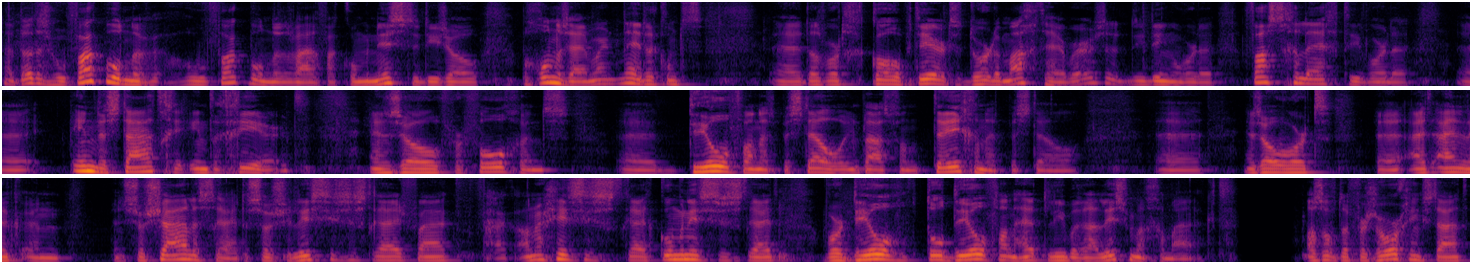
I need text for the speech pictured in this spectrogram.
Nou, dat is hoe vakbonden, hoe vakbonden... dat waren vaak communisten die zo begonnen zijn. Maar nee, dat, komt, uh, dat wordt gecoopteerd door de machthebbers. Die dingen worden vastgelegd, die worden uh, in de staat geïntegreerd. En zo vervolgens uh, deel van het bestel in plaats van tegen het bestel. en zo wordt uh, uiteindelijk een, een sociale strijd, een socialistische strijd vaak, vaak anarchistische strijd, communistische strijd, wordt deel, tot deel van het liberalisme gemaakt. Alsof de verzorgingsstaat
